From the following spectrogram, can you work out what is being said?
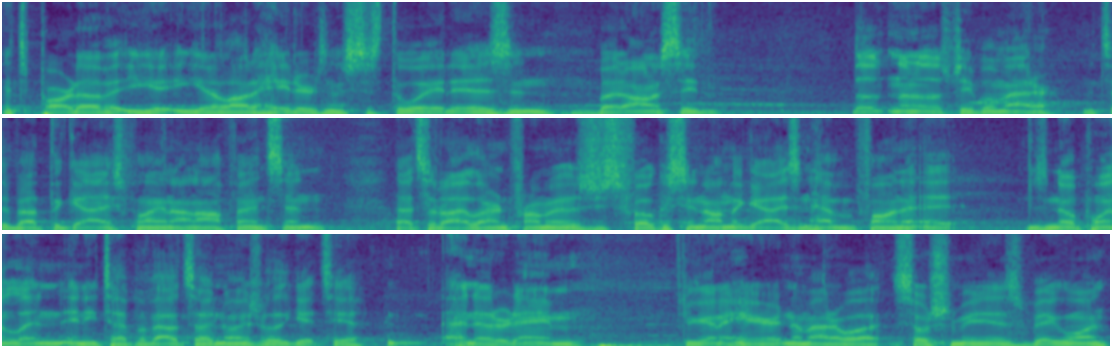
it's part of it. You get you get a lot of haters, and it's just the way it is. And but honestly, none of those people matter. It's about the guys playing on offense, and that's what I learned from it. Was just focusing on the guys and having fun. It, there's no point letting any type of outside noise really get to you. At Notre Dame, you're gonna hear it no matter what. Social media is a big one.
